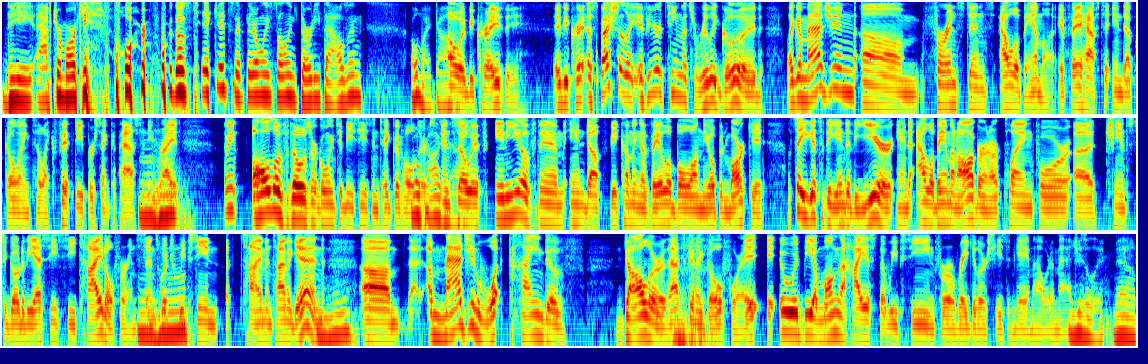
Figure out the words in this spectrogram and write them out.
the aftermarket for for those tickets if they're only selling 30,000. Oh my god. Oh, it'd be crazy. It'd be crazy, especially if you're a team that's really good. Like imagine, um, for instance, Alabama if they have to end up going to like 50% capacity, Mhm. right? I mean, all of those are going to be season ticket holders. God, and yeah. so if any of them end up becoming available on the open market, let's say you get to the end of the year and Alabama and Auburn are playing for a chance to go to the SEC title, for instance, which Mhm. we've seen time and time again. Um, imagine what kind of dollar that's going to go for. It it would be among the highest that we've seen for a regular season game, I would imagine. Easily, yeah.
